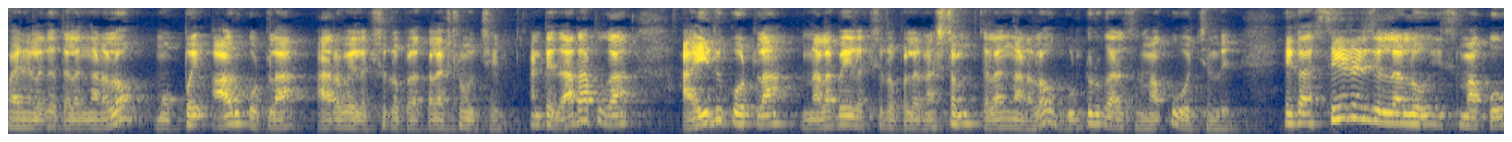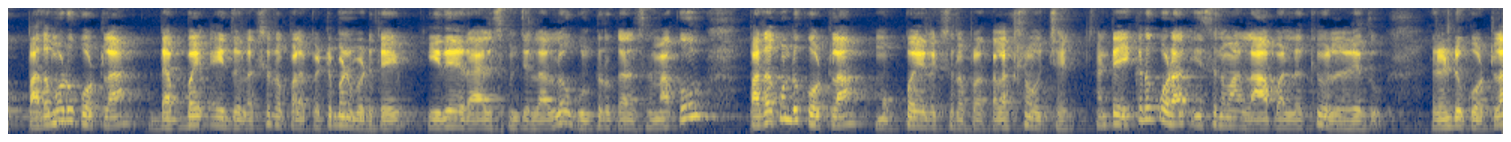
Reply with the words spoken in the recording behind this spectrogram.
ఫైనల్గా తెలంగాణలో ముప్పై ఆరు కోట్ల అరవై లక్షల రూపాయల కలెక్షన్ వచ్చాయి అంటే దాదాపుగా ఐదు కోట్ల నలభై లక్షల రూపాయల నష్టం తెలంగాణలో గుంటూరు గారి సినిమాకు వచ్చింది. ఇక సీడెడ్ జిల్లాలో ఈ సినిమాకు పదమూడు కోట్ల డెబ్బై ఐదు లక్షల రూపాయల పెట్టుబడి పెడితే ఇదే రాయలసీమ జిల్లాలో గుంటూరు కథ సినిమాకు పదకొండు కోట్ల ముప్పై లక్షల రూపాయల కలెక్షన్ వచ్చాయి. అంటే ఇక్కడ కూడా ఈ సినిమా లాభాల్లోకి వెళ్ళలేదు. రెండు కోట్ల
